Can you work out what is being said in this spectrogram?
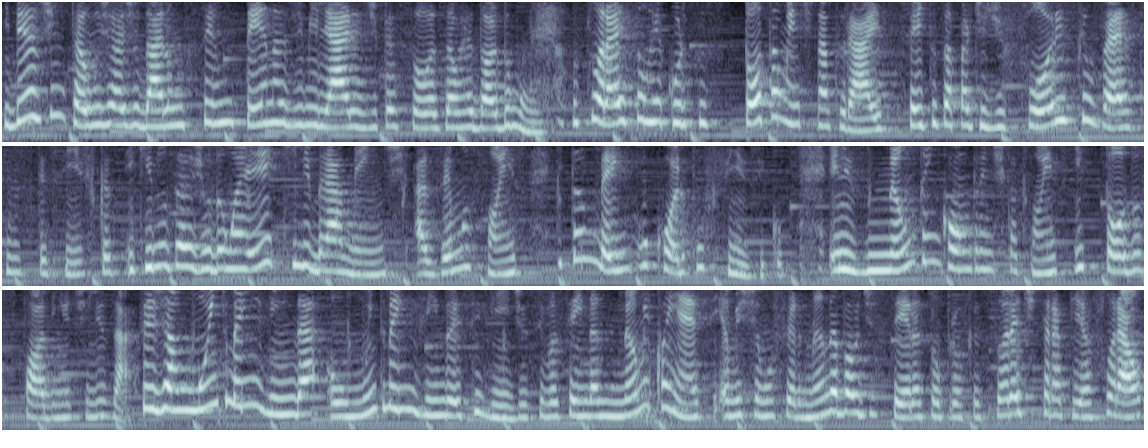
e desde então já ajudaram centenas de milhares de pessoas ao redor do mundo. Os florais são recursos totalmente naturais, feitos a partir de flores silvestres específicas e que nos ajudam a equilibrar a mente, as emoções e também o corpo físico. Eles não têm contraindicações e todos podem utilizar. Seja muito bem-vinda ou muito bem-vindo a esse vídeo. Se você ainda não me conhece, eu me chamo Fernanda Baldiceira, sou professora de terapia floral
